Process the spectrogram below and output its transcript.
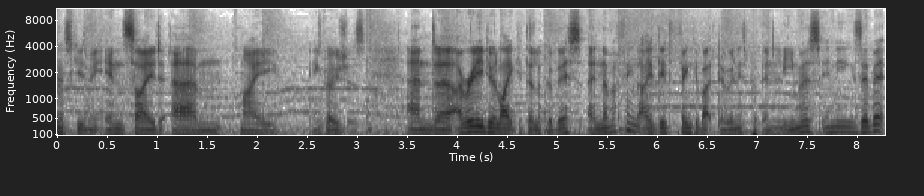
excuse me inside um, my enclosures. And uh, I really do like the look of this. Another thing that I did think about doing is putting lemurs in the exhibit.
